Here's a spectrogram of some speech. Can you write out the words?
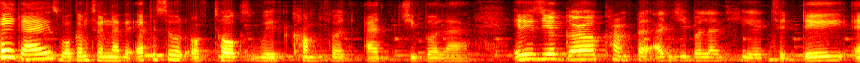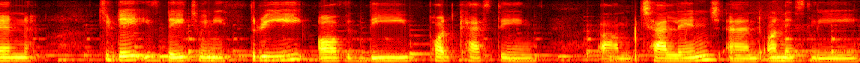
Hey guys, welcome to another episode of Talks with Comfort Ajibola. It is your girl Comfort Ajibola here today, and today is day 23 of the podcasting um, challenge. And honestly,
